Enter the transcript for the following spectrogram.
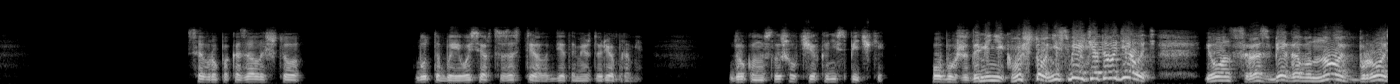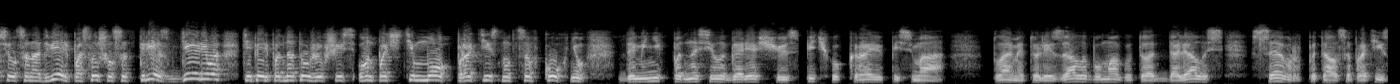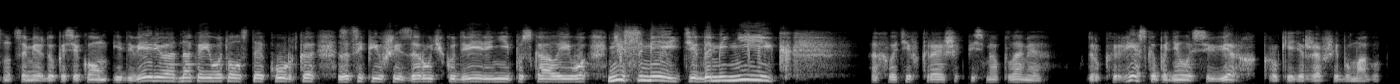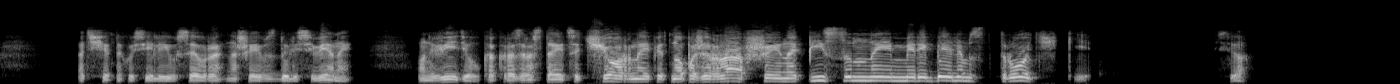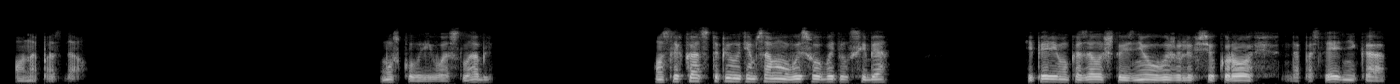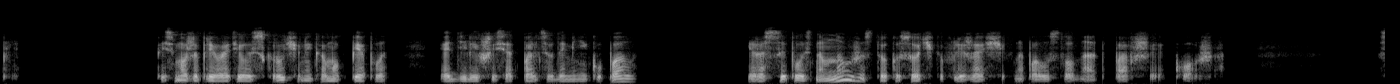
Севру показалось, что будто бы его сердце застряло где-то между ребрами. Вдруг он услышал чирканье спички. «О боже, Доминик, вы что, не смеете этого делать?» И он с разбега вновь бросился на дверь, послышался треск дерева, теперь поднатужившись, он почти мог протиснуться в кухню. Доминик подносила горящую спичку к краю письма. Пламя то лизало бумагу, то отдалялось. Севр пытался протиснуться между косяком и дверью, однако его толстая куртка, зацепившись за ручку двери, не пускала его. «Не смейте, Доминик!» Охватив краешек письма, пламя вдруг резко поднялась вверх к руке, державшей бумагу. От тщетных усилий у Севра на шее вздулись вены. Он видел, как разрастается черное пятно, пожиравшее написанные Мерибелем строчки. Все. Он опоздал. Мускулы его ослабли. Он слегка отступил и тем самым высвободил себя. Теперь ему казалось, что из него выжили всю кровь до последней капли. Письмо же превратилось в скрученный комок пепла, и, отделившись от пальцев, Доминик упала и рассыпалась на множество кусочков, лежащих на полу, словно отпавшая кожа.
